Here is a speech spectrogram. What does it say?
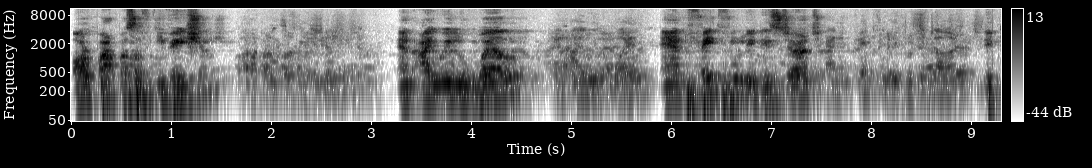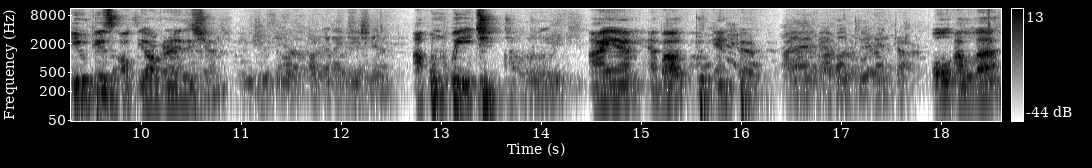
or purpose of evasion, and I will well and faithfully discharge the duties of the organization upon which I am about to enter. I am about to enter. O Allah,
